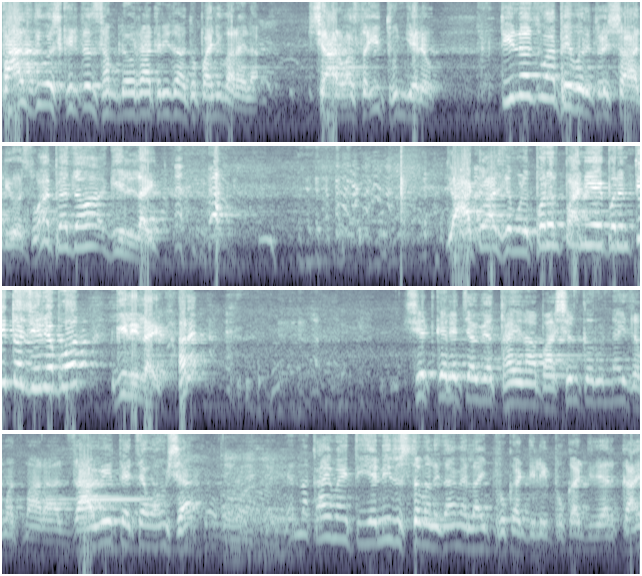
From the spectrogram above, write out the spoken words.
पाच दिवस कीर्तन संपल्यावर रात्री जातो पाणी भरायला. चार वाजता इथून गेलो. तीनच वाफे भरतोय सहा दिवस. वाफ्यात जावा गेली लाइट ते आठ असल्यामुळे परत पाणी येईपर्यंत तिथंच हिरेपोत गेली लाइट अरे! शेतकऱ्याच्या व्यथाईना भाषण करून नाही जमत महाराज. जावे त्याच्या वंशा. यांना काय माहिती? यांनी नुसतं म्हणायचं आम्ही लाइट फुकाट दिली फुकाट दिली. अरे काय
